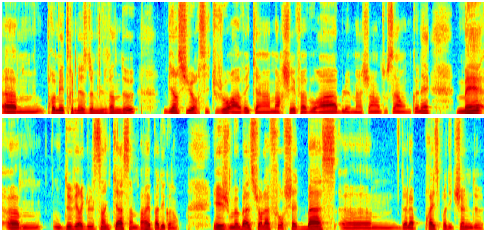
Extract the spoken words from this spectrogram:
1 trimestre 2022, bien sûr, c'est toujours avec un marché favorable, machin, tout ça, on connaît, mais hem, 2,5 K, ça me paraît pas déconnant et je me base sur la fourchette basse, de la price prediction de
